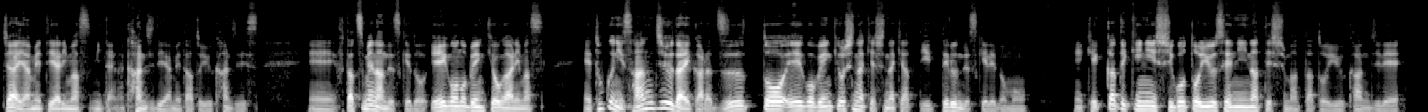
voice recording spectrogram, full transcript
じゃあ辞めてやりますみたいな感じで辞めたという感じです。えー、二つ目なんですけど、英語の勉強があります。えー、特に30代からずっと英語勉強しなきゃしなきゃって言ってるんですけれども、結果的に仕事優先になってしまったという感じで、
